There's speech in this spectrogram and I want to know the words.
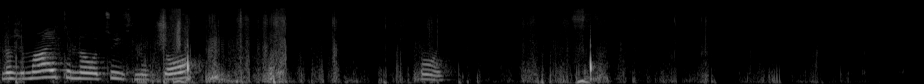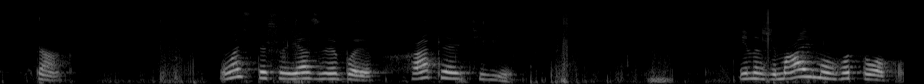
Нажимаєте на оцей значок. Ось. Так. Ось те, що я зробив. Hacker TV. І нажимаємо готово.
